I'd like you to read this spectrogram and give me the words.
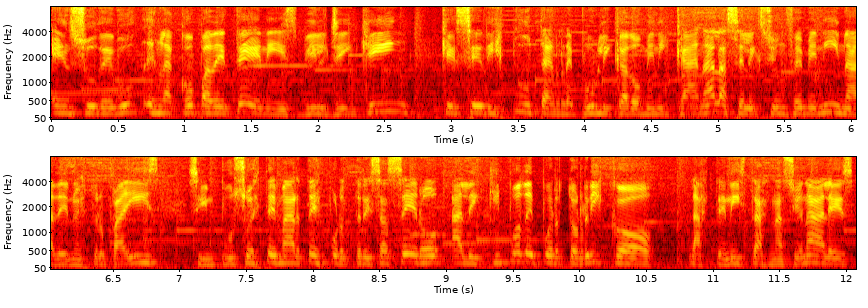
en su debut en la Copa de Tenis, Bill Jean King, que se disputa en República Dominicana, la selección femenina de nuestro país se impuso este martes por 3 a 0 al equipo de Puerto Rico. Las tenistas nacionales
